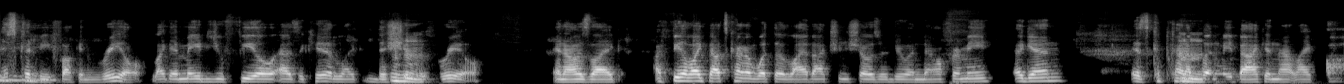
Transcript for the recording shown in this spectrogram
this could be fucking real. Like it made you feel as a kid like this shit Mhm. was real. And I was like, I feel like that's kind of what the live action shows are doing now for me again. Is kind of Mhm. putting me back in that like, oh,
